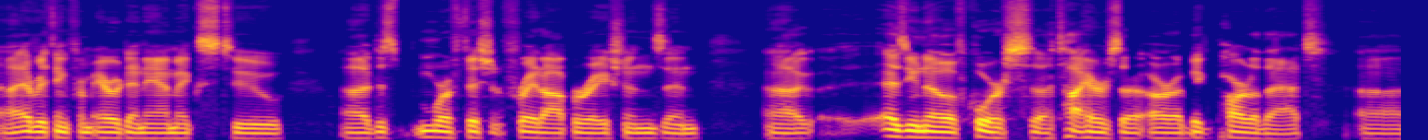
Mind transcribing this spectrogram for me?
Uh, everything from aerodynamics to uh, just more efficient freight operations, and uh, as you know, of course, uh, tires are, are, a big part of that. Uh,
